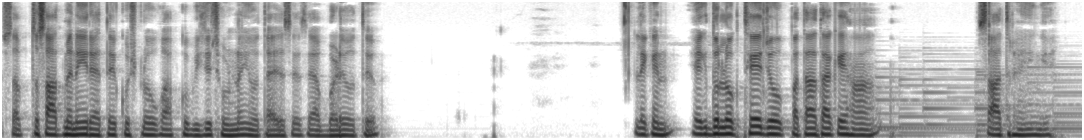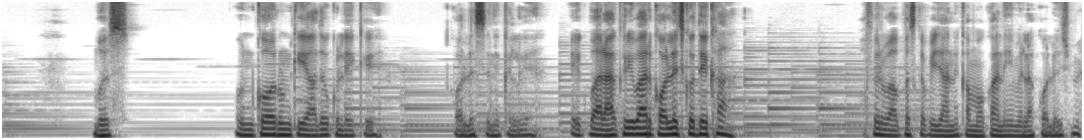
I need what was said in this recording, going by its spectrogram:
सब तो साथ में नहीं रहते, कुछ लोगों को आपको पीछे छोड़ना ही होता है, जैसे जैसे आप बड़े होते हो। लेकिन एक दो लोग थे जो पता था कि हाँ साथ रहेंगे। बस। उनको और उनकी यादों को लेके कॉलेज से निकल गए। एक बार, आखिरी बार कॉलेज को देखा फिर वापस कभी जाने का मौका नहीं मिला कॉलेज में।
